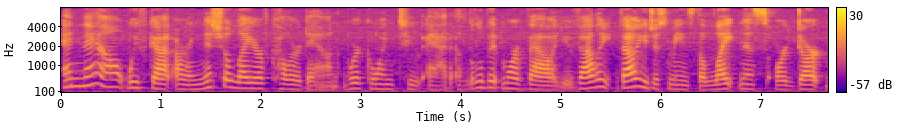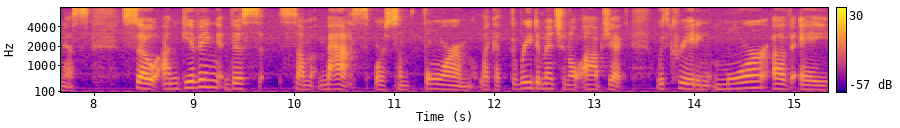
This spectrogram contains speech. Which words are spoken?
And now we've got our initial layer of color down. We're going to add a little bit more value. Value, value just means the lightness or darkness. So I'm giving this some mass or some form, like a three-dimensional object, with creating more of a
